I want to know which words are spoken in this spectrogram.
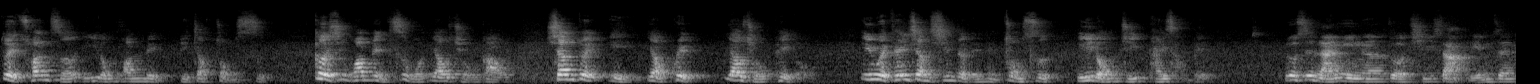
对穿着仪容方面比较重视，个性方面自我要求高，相对也要会要求配偶，因为天象星的人很重视仪容及排场面。若是男命呢，做七煞廉贞，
